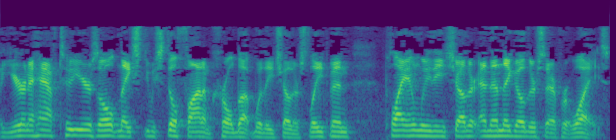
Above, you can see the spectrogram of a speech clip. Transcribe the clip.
a year and a half, two years old, and they we still find them curled up with each other, sleeping, playing with each other, and then they go their separate ways.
